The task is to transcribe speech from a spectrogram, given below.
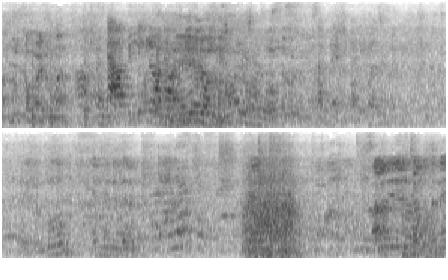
అందరూ కంబైన్ అమ్మా ఓకే వెరీ గుడ్ నువ్వు ఏం పేరు పేరు స్నానం చేసి చదువుతానే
